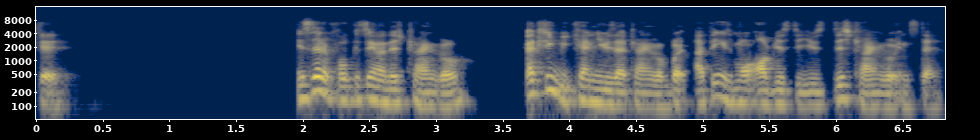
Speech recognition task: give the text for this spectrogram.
okay. Instead of focusing on this triangle, actually we can use that triangle, but I think it's more obvious to use this triangle instead.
